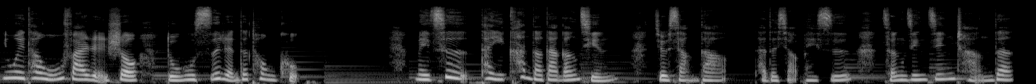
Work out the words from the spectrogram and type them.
因为他无法忍受睹物思人的痛苦。每次他一看到大钢琴，就想到他的小贝斯曾经经常的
